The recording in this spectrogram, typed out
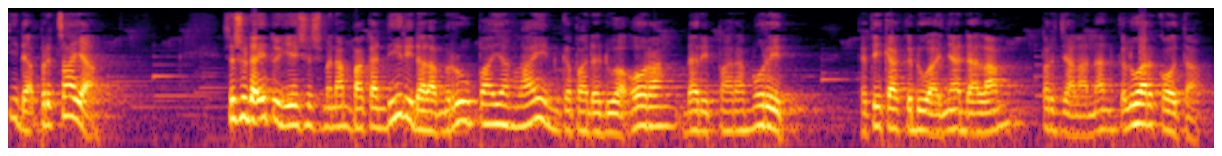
tidak percaya Sesudah itu Yesus menampakkan diri dalam rupa yang lain kepada dua orang dari para murid ketika keduanya dalam perjalanan keluar kota.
